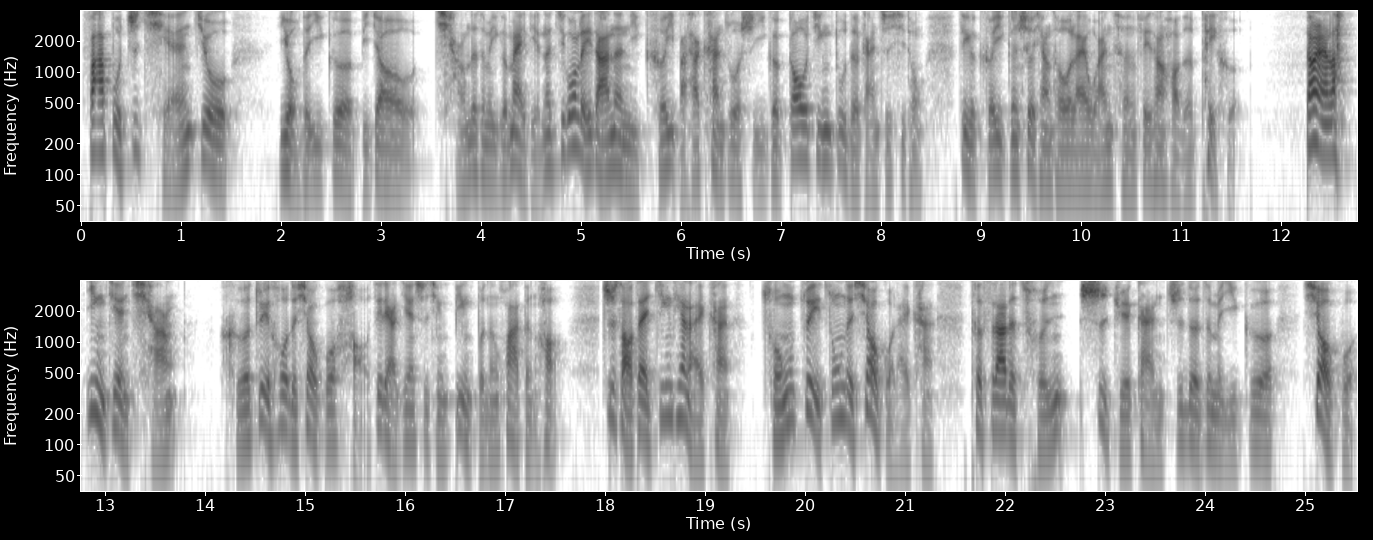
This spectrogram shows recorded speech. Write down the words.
发布之前就有的一个比较强的这么一个卖点。那激光雷达呢，你可以把它看作是一个高精度的感知系统，这个可以跟摄像头来完成非常好的配合。当然了，硬件强和最后的效果好这两件事情并不能划等号。至少在今天来看，从最终的效果来看，特斯拉的纯视觉感知的这么一个效果，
